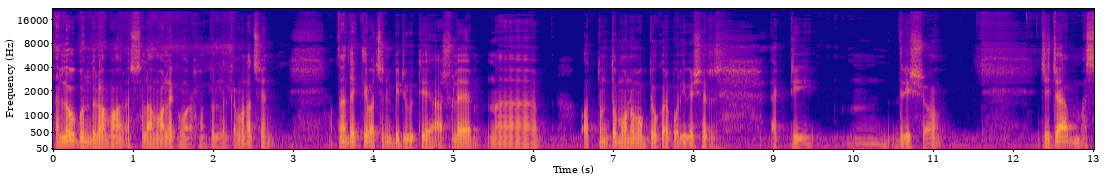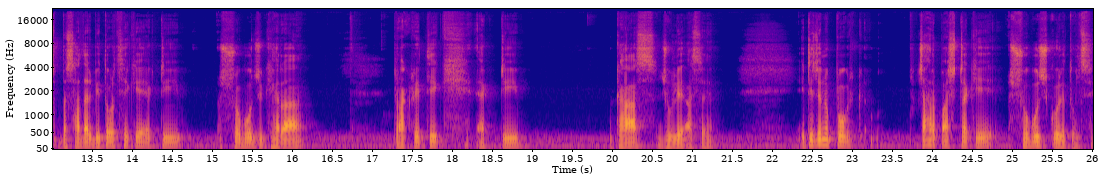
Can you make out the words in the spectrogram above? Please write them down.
হ্যালো বন্ধুরা আমার, আসসালামু আলাইকুম রহমতুল্লাহ, কেমন আছেন? আপনারা দেখতে পাচ্ছেন ভিডিওতে আসলে অত্যন্ত মনোমুগ্ধকর পরিবেশের একটি দৃশ্য, যেটা সাদার ভিতর থেকে একটি সবুজ ঘেরা প্রাকৃতিক একটি গাছ ঝুলে আছে। এটি যেন চারপাশটাকে সবুজ করে তুলছে।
